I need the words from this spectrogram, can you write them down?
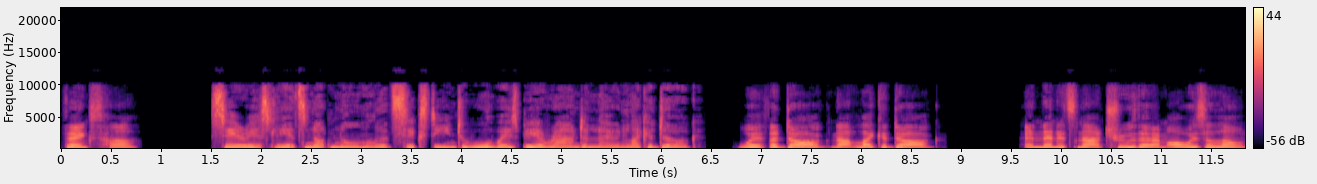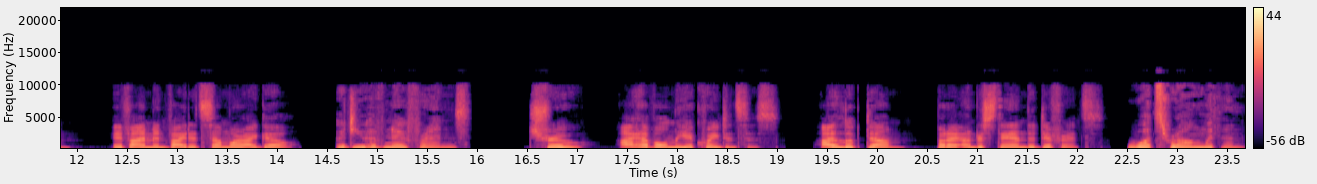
Thanks, huh? Seriously, it's not normal at 16 to always be around alone like a dog. With a dog, not like a dog. And then it's not true that I'm always alone. If I'm invited somewhere, I go. But you have no friends. True, I have only acquaintances. I look dumb, but I understand the difference. What's wrong with them?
